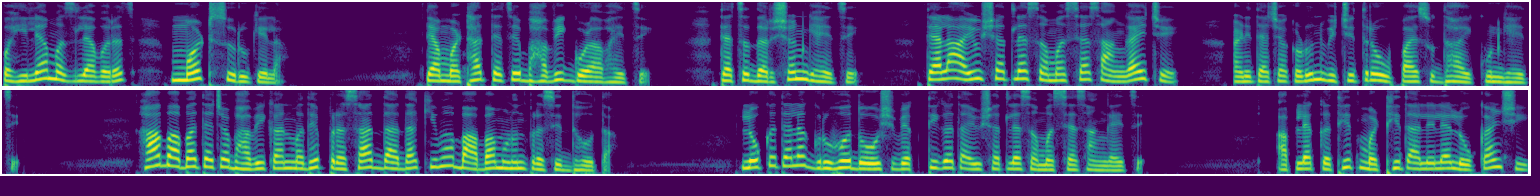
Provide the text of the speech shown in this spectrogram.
पहिल्या मजल्यावरच मठ सुरू केला. त्या मठात त्याचे भाविक गोळा व्हायचे त्याचं दर्शन घ्यायचे त्याला आयुष्यातल्या समस्या सांगायचे आणि त्याच्याकडून विचित्र उपायसुद्धा ऐकून घ्यायचे. हा बाबा त्याच्या भाविकांमध्ये प्रसाद दादा किंवा बाबा म्हणून प्रसिद्ध होता. लोक त्याला गृहदोष व्यक्तिगत आयुष्यातल्या समस्या सांगायचे. आपल्या कथित मठीत आलेल्या लोकांशी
